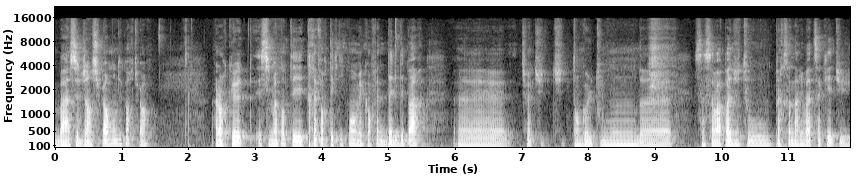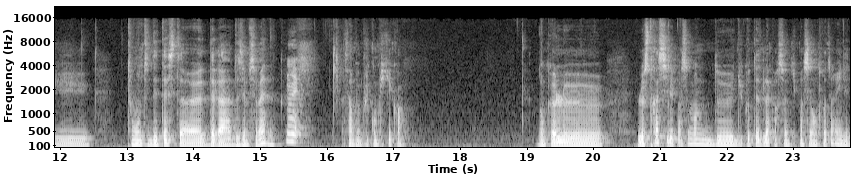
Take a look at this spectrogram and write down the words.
bah c'est déjà un super bon décor, tu vois. Alors que si maintenant t'es très fort techniquement, mais qu'en fait dès le départ, euh, tu vois, tu, t'engueules tout le monde, euh, ça ça va pas du tout, personne n'arrive à te saquer, tu, tout le monde te déteste euh, dès la deuxième semaine Ouais. c'est un peu plus compliqué quoi. Donc euh, le, le stress, il est pas seulement de, du côté de la personne qui passe l'entretien, il est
